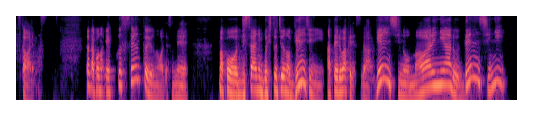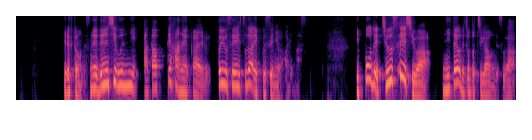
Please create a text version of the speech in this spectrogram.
使われます。ただこの X 線というのはですねまあ、こう実際に物質中の原子に当てるわけですが原子の周りにある電子にエレクトロンですね電子雲に当たって跳ね返るという性質が X 線にはあります。一方で中性子は似たようでちょっと違うんですが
